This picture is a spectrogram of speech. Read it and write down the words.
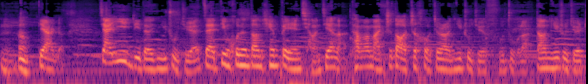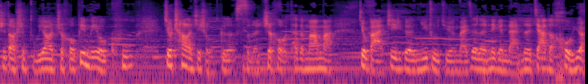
嗯嗯第二个。嫁衣里的女主角在订婚的当天被人强奸了，她妈妈知道之后就让女主角服毒了。当女主角知道是毒药之后，并没有哭，就唱了这首歌。死了之后，她的妈妈就把这个女主角埋在了那个男的家的后院。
